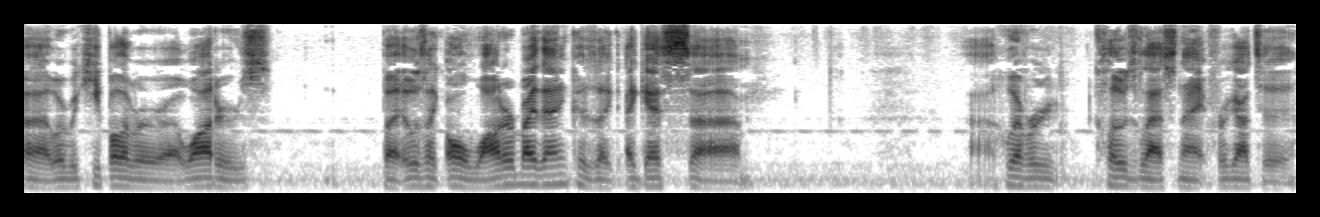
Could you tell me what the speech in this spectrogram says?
uh, where we keep all of our uh, waters, but it was like all water by then because like I guess uh, uh, whoever closed last night forgot to.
